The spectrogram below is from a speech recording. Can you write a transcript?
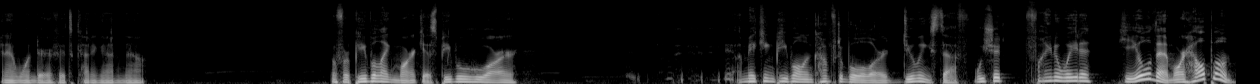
and I wonder if it's cutting out and out. But for people like Marcus, people who are making people uncomfortable or doing stuff, we should find a way to heal them or help them.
